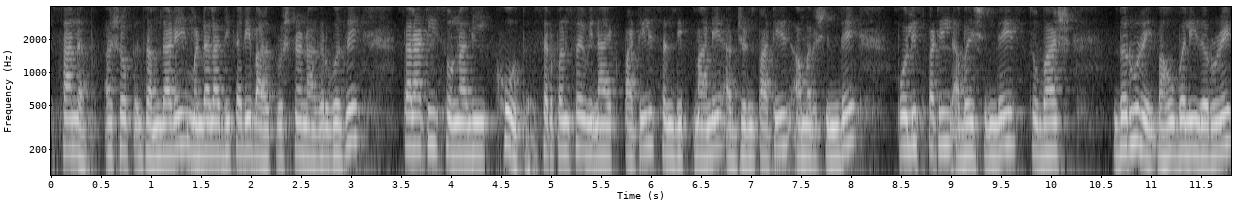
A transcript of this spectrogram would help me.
सानप अशोक जमदाडे मंडलाधिकारी बाळकृष्ण नागरगोजे तलाठी सोनाली खोत सरपंच विनायक पाटील संदीप माने अर्जुन पाटील अमर शिंदे पोलीस पाटील अभय शिंदे सुभाष दरुरे बाहुबली दरुरे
